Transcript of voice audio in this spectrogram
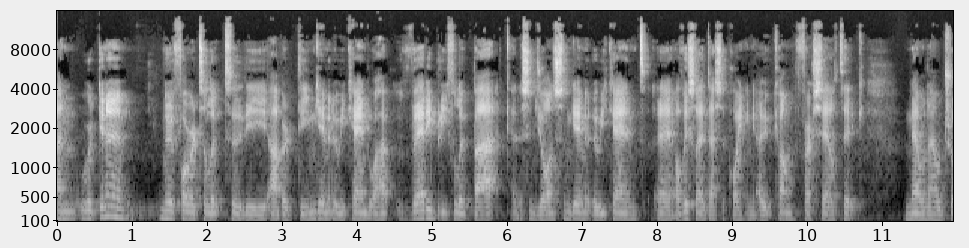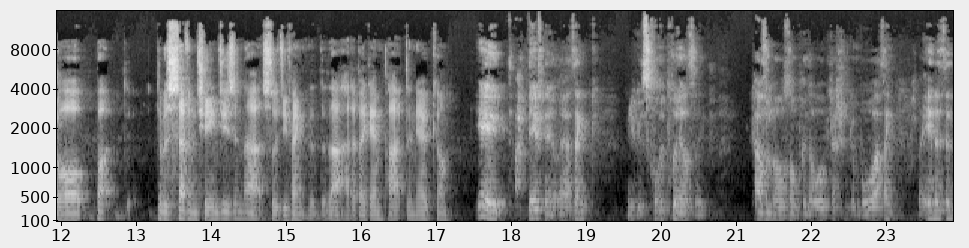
And we're going to move forward to look to the Aberdeen game at the weekend. We'll have a very brief look back at the St Johnstone game at the weekend. Uh, obviously, a disappointing outcome for Celtic, nil nil draw, but there was seven changes in that. So, do you think that that had a big impact on the outcome? Yeah, definitely. I think when you've got Scottish players like Calvin Miller not played a lot, Christian Gamboa, I think like anything.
